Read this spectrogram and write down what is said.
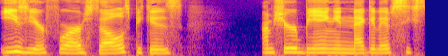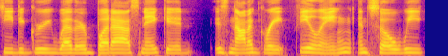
easier for ourselves because I'm sure being in negative 60 degree weather butt ass naked is not a great feeling. And so we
